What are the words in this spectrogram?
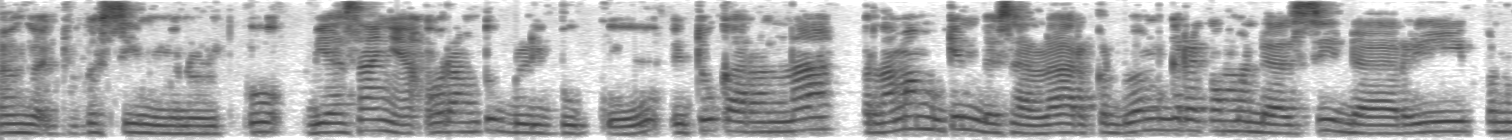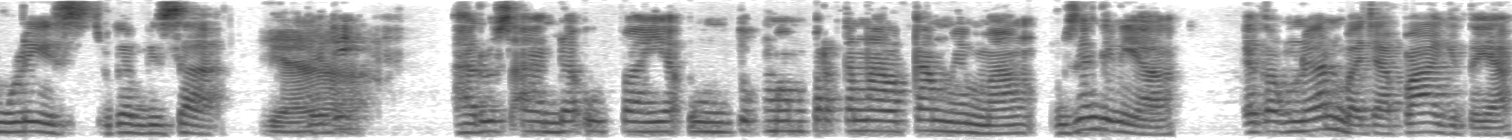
enggak juga sih menurutku. Biasanya orang tuh beli buku itu karena pertama mungkin bestseller, kedua mungkin rekomendasi dari penulis juga bisa. ya Jadi harus ada upaya untuk memperkenalkan memang, misalnya gini ya, eh kalau kan baca apa gitu ya.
